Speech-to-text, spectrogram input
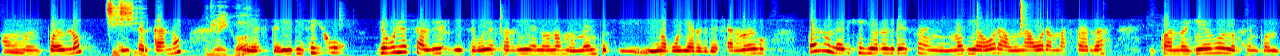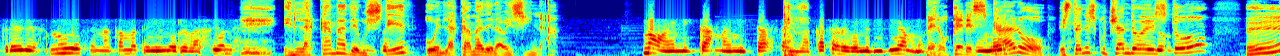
a un pueblo Sí, ahí sí. cercano. ¿Luego? Y, este, y dice, yo, yo voy a salir, dice, voy a salir en unos momentos y, y no voy a regresar luego. Bueno, le dije, yo regreso en media hora, una hora más tarde. Y cuando llego los encontré desnudos en la cama teniendo relaciones. ¿En la cama de usted o en la cama de la vecina? No, en mi cama, en mi casa, en la casa de donde vivíamos. Pero qué descaro. ¿Están escuchando esto? ¿Eh?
